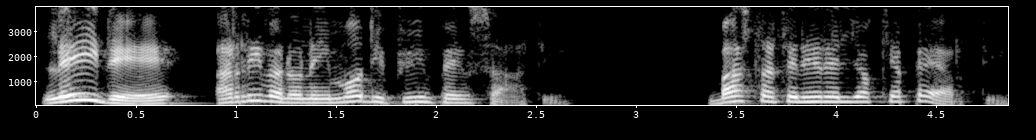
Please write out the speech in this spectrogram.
Le idee arrivano nei modi più impensati. Basta tenere gli occhi aperti.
